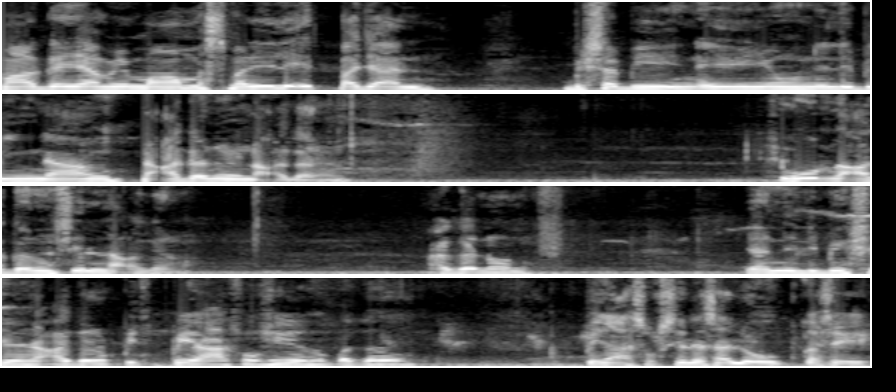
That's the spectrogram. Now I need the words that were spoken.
Mga ganyan, may mga mas maliliit pa dyan. Ibig sabihin, ayun yung nilibing ng nakaganon, nakaganon. Siguro nakaganon sila, nakaganon. Nakaganon. Yan, nilibing sila nakaganon. Pin- Pinasok sila ng pagganon. Pinasok sila sa loob kasi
